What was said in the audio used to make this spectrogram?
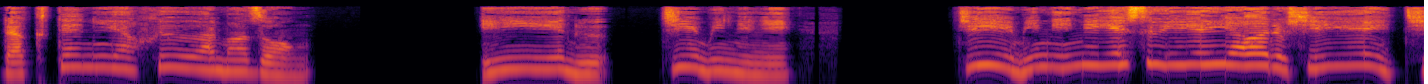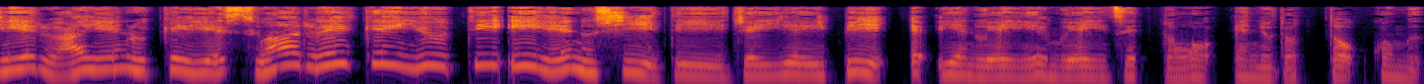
楽天ヤフーアマゾン。EN、G ミニに、G ミニに SEARCHLINKSRAKUTENCDJAPANAMAZON.com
